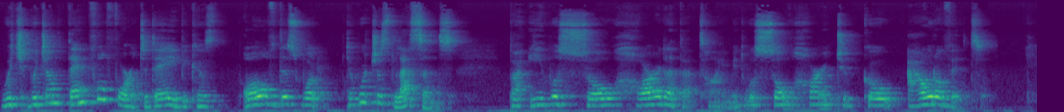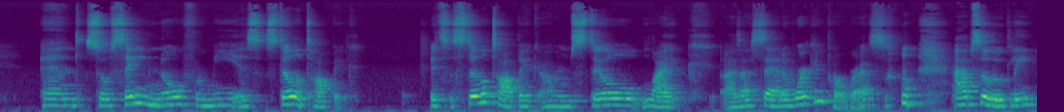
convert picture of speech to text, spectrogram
which which I'm thankful for today because all of this were they were just lessons but it was so hard at that time. It was so hard to go out of it. And so saying no for me is still a topic. It's still a topic. I'm still like, as I said, a work in progress. Absolutely.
